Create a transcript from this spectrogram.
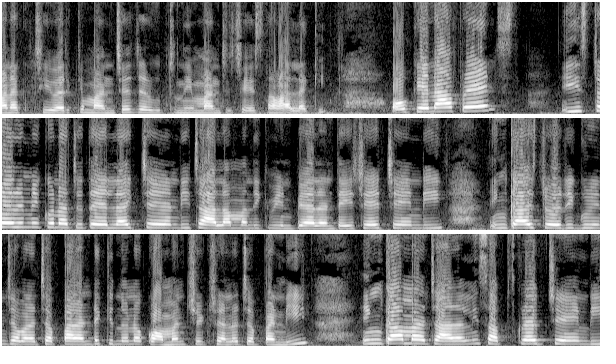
మనకు చివరికి మంచే జరుగుతుంది మంచి చేసిన వాళ్ళకి. ఓకేనా ఫ్రెండ్స్? ఈ స్టోరీ మీకు నచ్చితే లైక్ చేయండి. చాలామందికి వినిపించాలంటే షేర్ చేయండి. ఇంకా ఈ స్టోరీ గురించి ఏమైనా చెప్పాలంటే కింద ఉన్న కామెంట్ సెక్షన్లో చెప్పండి. ఇంకా మన ఛానల్ని సబ్స్క్రైబ్ చేయండి.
